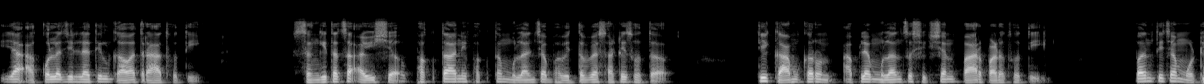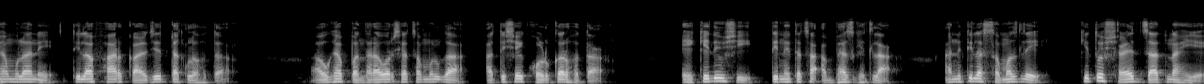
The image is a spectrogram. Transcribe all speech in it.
या अकोला जिल्ह्यातील गावात राहत होती. संगीताचं आयुष्य फक्त आणि फक्त मुलांच्या भवितव्यासाठीच होतं. ती काम करून आपल्या मुलांचं शिक्षण पार पाडत होती. पण तिच्या मोठ्या मुलाने तिला फार काळजीत टाकलं होतं. अवघ्या पंधरा वर्षाचा मुलगा अतिशय खोडकर होता. एके दिवशी तिने त्याचा अभ्यास घेतला आणि तिला समजले की तो शाळेत जात नाहीये.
